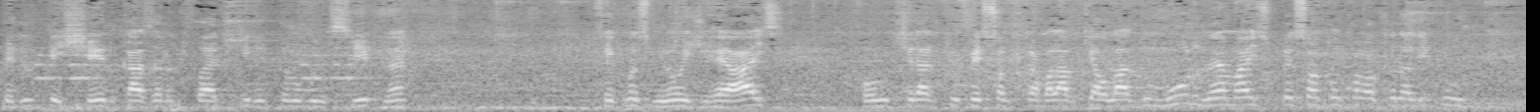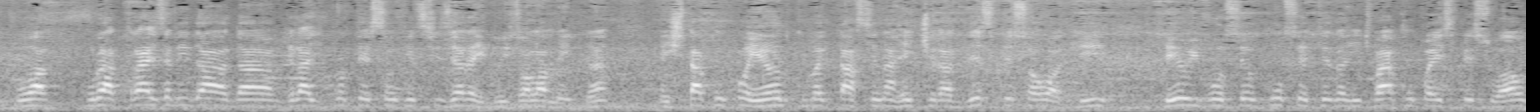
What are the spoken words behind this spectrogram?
Pedro Teixeira, casarão que foi adquirido pelo município, né? Sei quantos milhões de reais. Foram tirados que o pessoal que trabalhava aqui ao lado do muro, né? Mas o pessoal estão colocando ali por por, por atrás ali da, da grade de proteção que eles fizeram aí, do isolamento, né? A gente está acompanhando como é que está sendo a retirada desse pessoal aqui. Eu e você, com certeza, a gente vai acompanhar esse pessoal,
